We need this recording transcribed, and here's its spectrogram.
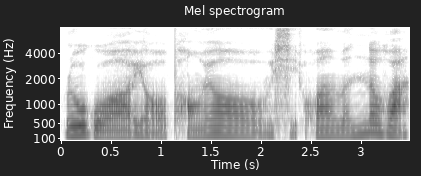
如果有朋友喜欢纹的话，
